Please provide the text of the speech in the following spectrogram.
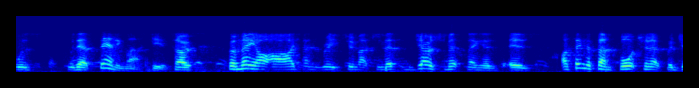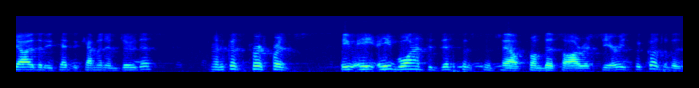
was was outstanding last year. So for me, I, I don't read too much. The Joe Smith thing is is I think it's unfortunate for Joe that he's had to come in and do this because preference. He, he, he wanted to distance himself from this Irish series because of his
